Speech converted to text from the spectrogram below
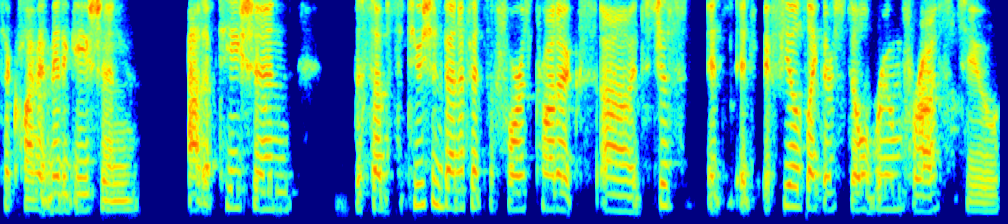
to climate mitigation, adaptation, the substitution benefits of forest products. Uh, it's just it's it, it feels like there's still room for us to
